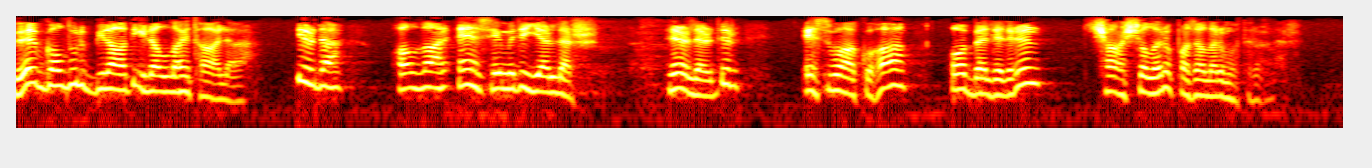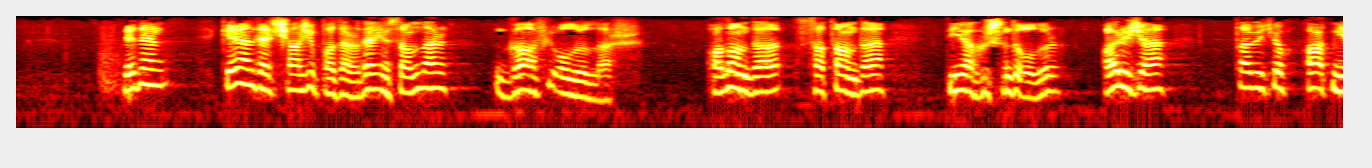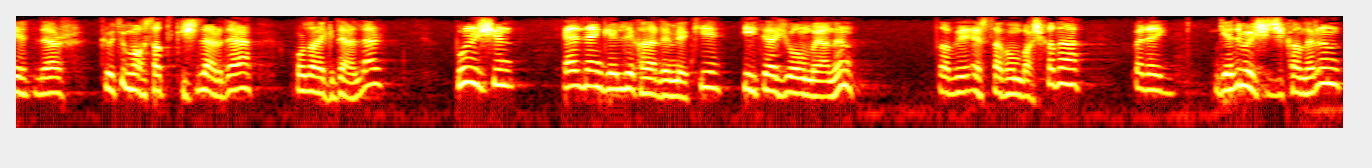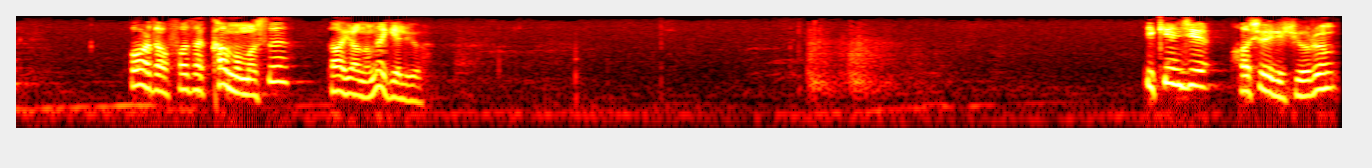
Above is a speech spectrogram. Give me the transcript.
Ve evgaldul biladi ilallahi Teala. Bir de Allah'ın en sevmediği yerler nerelerdir? Esvakuha o beldelerin çarşıları, pazarları muhteremler. Neden? Genelde çarşı pazarda insanlar gafil olurlar. Alan da, satan da dünya hırsında olur. Ayrıca tabii çok art niyetliler, kötü maksatlı kişiler de oralara giderler. Bunun için elden geldiği kadar demek ki ihtiyacı olmayanın tabi esnafın başka da böyle gezme işi çıkanların orada fazla kalmaması daha iyi anlamına geliyor. İkinci hasire geçiyorum.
